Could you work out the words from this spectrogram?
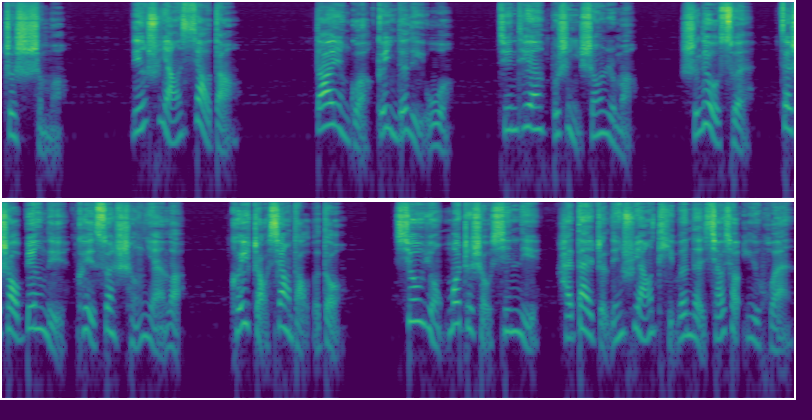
这是什么？”林舒扬笑道：“答应过给你的礼物。今天不是你生日吗？十六岁，在哨兵里可以算是成年了，可以找向导了都。”修勇摸着手心里。还带着林舒扬体温的小小玉环，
